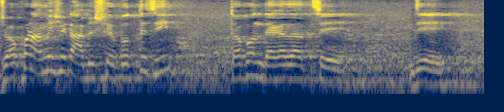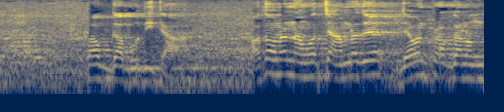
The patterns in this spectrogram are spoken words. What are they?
যখন আমি সেটা আবিষ্কার করতেছি, তখন দেখা যাচ্ছে যে প্রজ্ঞা বুদিতা অত ওনার নাম হচ্ছে আমরা যে যেমন প্রজ্ঞানন্দ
